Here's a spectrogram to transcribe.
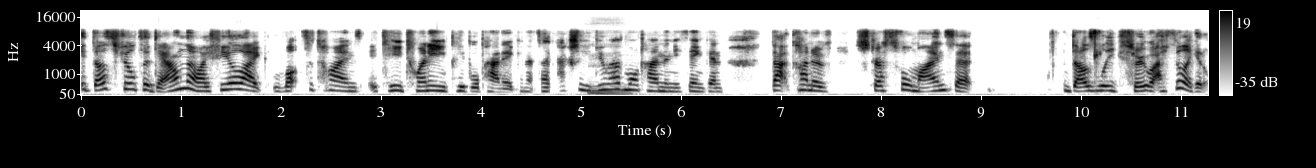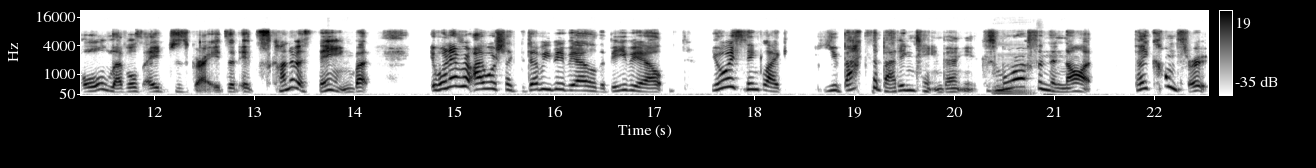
it does filter down. Though I feel like lots of times a T20 people panic, and it's like actually you do have more time than you think, and that kind of stressful mindset does leak through. I feel like at all levels, ages, grades, it, it's kind of a thing. But whenever I watch like the WBBL or the BBL, you always think like you back the batting team, don't you? Because more often than not, they come through.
